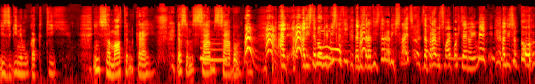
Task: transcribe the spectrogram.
izginem v kak tih in samoten kraj, da sem sam s sabo. Ali, ali ste mogli misliti, da bi zaradi strganih srajc zapravil svoje pošteno ime? Ali sem to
